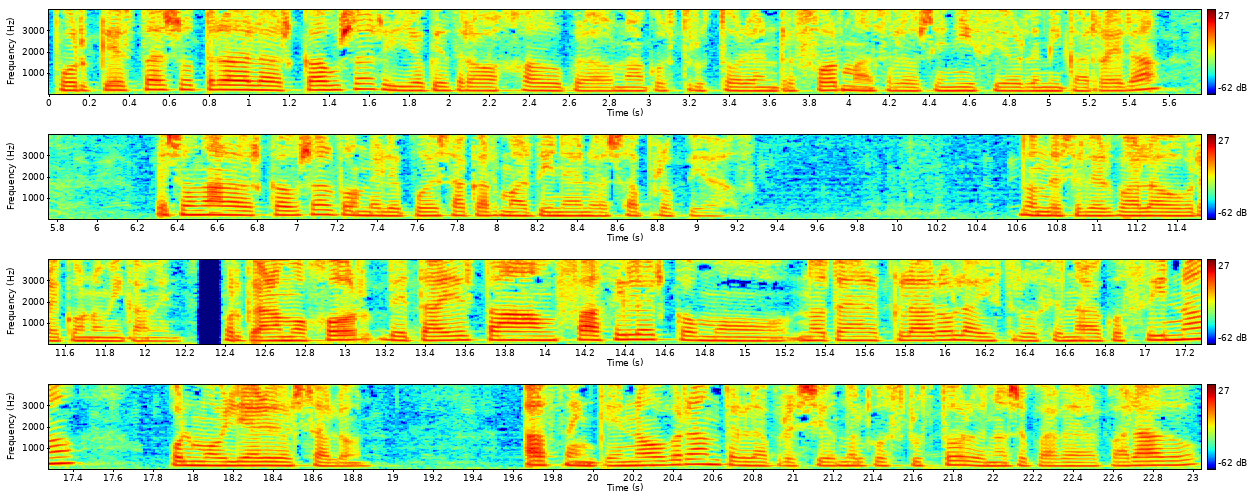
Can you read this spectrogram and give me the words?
porque esta es otra de las causas, y yo que he trabajado para una constructora en reformas en los inicios de mi carrera, es una de las causas donde le puede sacar más dinero a esa propiedad, donde se les va la obra económicamente. Porque a lo mejor detalles tan fáciles como no tener claro la distribución de la cocina o el mobiliario del salón hacen que en obra, entre la presión del constructor, que no se puede quedar parado,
